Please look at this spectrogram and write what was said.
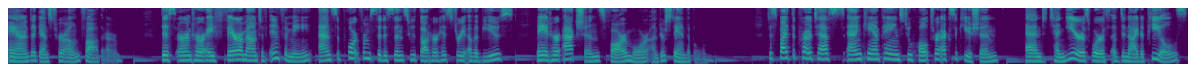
and against her own father. This earned her a fair amount of infamy and support from citizens who thought her history of abuse made her actions far more understandable. Despite the protests and campaigns to halt her execution and 10 years worth of denied appeals,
